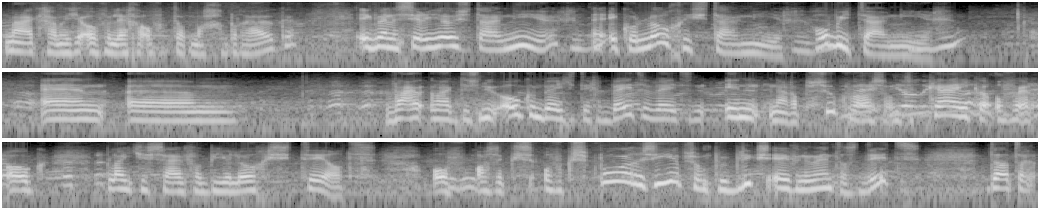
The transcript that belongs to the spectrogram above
maar ik ga met je overleggen of ik dat mag gebruiken. Ik ben een serieus tuinier, een ecologisch tuinier, hobbytuinier. En ehm, waar, waar ik dus nu ook een beetje tegen beter weten in naar op zoek was om te kijken of er ook plantjes zijn van biologische teelt. Of, als ik, of ik sporen zie op zo'n publieksevenement als dit, dat er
